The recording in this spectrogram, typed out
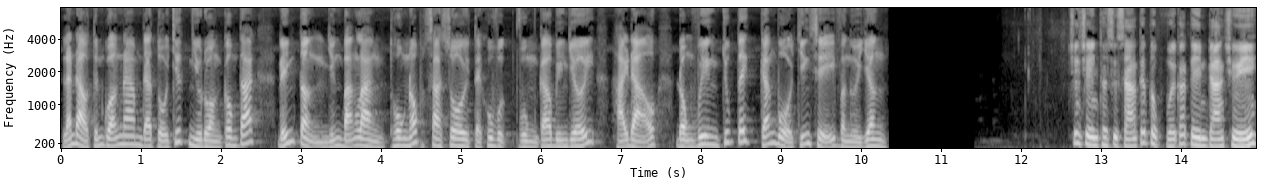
lãnh đạo tỉnh Quảng Nam đã tổ chức nhiều đoàn công tác đến tận những bản làng, thôn nóc xa xôi tại khu vực vùng cao biên giới, hải đảo, động viên chúc Tết cán bộ chiến sĩ và người dân. Chương trình Thời sự sáng tiếp tục với các tin đáng chú ý.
